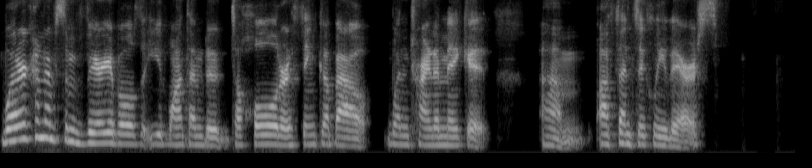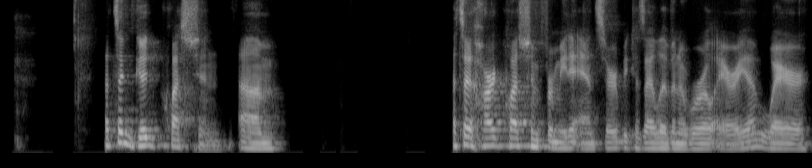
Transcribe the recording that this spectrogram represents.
What are kind of some variables that you'd want them to, to hold or think about when trying to make it um, authentically theirs? That's a good question. Um, that's a hard question for me to answer because i live in a rural area where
